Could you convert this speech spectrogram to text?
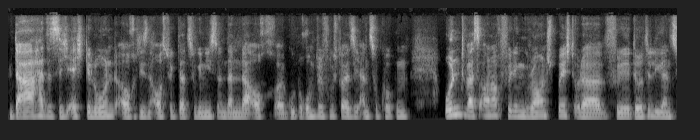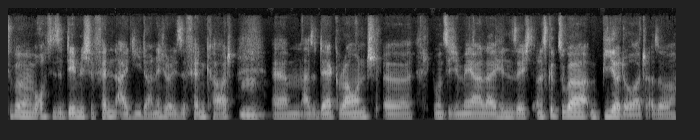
da hat es sich echt gelohnt, auch diesen Ausblick da zu genießen und dann da auch äh, guten Rumpelfußball sich anzugucken. Und was auch noch für den Ground spricht oder für die dritte Liga in Zypern, man braucht diese dämliche Fan-ID da nicht oder diese Fan-Card. Mhm. Ähm, also der Ground äh, lohnt sich in mehrerlei Hinsicht. Und es gibt sogar Bier dort. Also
